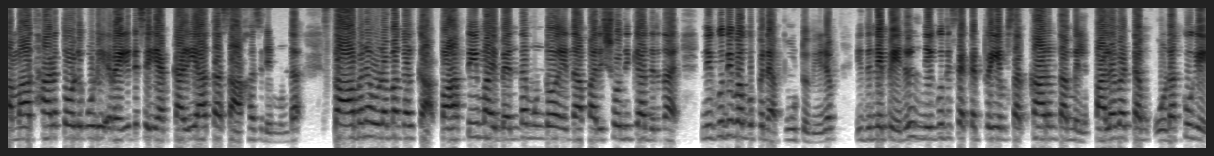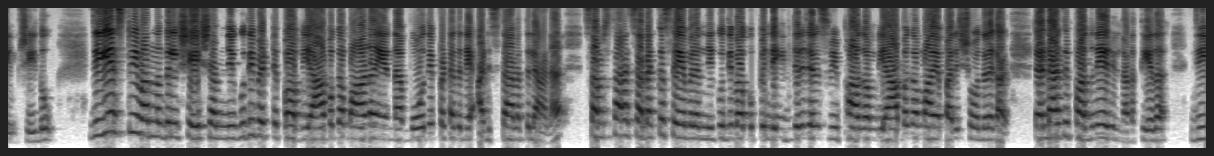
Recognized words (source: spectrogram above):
സമാധാനത്തോടുകൂടി റെയ്ഡ് ചെയ്യാൻ കഴിയാത്ത സാഹചര്യമുണ്ട്. സ്ഥാപന ഉടമകൾക്ക് പാർട്ടിയുമായി ബന്ധമുണ്ടോ എന്ന് പരിശോധിക്കാതിരുന്നാൽ നികുതി വകുപ്പിന് പൂട്ടുവീഴും. ഇതിന്റെ പേരിൽ നികുതി സെക്രട്ടറിയും സർക്കാരും തമ്മിൽ പലവട്ടം ഉടക്കുകയും ചെയ്തു. ജി എസ് ടി വന്നതിൽ ശേഷം നികുതി വെട്ടിപ്പ് വ്യാപകമാണ് എന്ന് ബോധ്യപ്പെട്ടതിന്റെ അടിസ്ഥാനത്തിലാണ് സംസ്ഥാന ചരക്ക് സേവന നികുതി വകുപ്പിന്റെ ഇന്റലിജൻസ് വിഭാഗം വ്യാപകമായ പരിശോധനകൾ രണ്ടായിരത്തി പതിനേഴിൽ നടത്തിയത്. ജി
